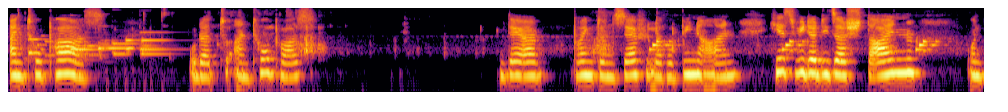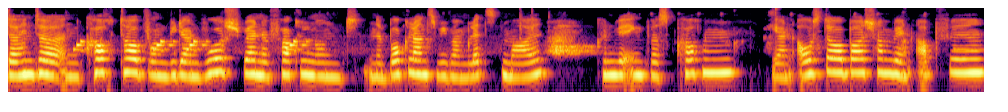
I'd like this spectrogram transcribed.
ein Topaz. Oder ein Topaz. Der bringt uns sehr viele Rubine ein. Hier ist wieder dieser Stein und dahinter ein Kochtopf und wieder ein Wurfspeer, eine Fackel und eine Bocklanze wie beim letzten Mal. Können wir irgendwas kochen? Ja, ein Ausdauerbarsch haben wir, einen Apfel.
